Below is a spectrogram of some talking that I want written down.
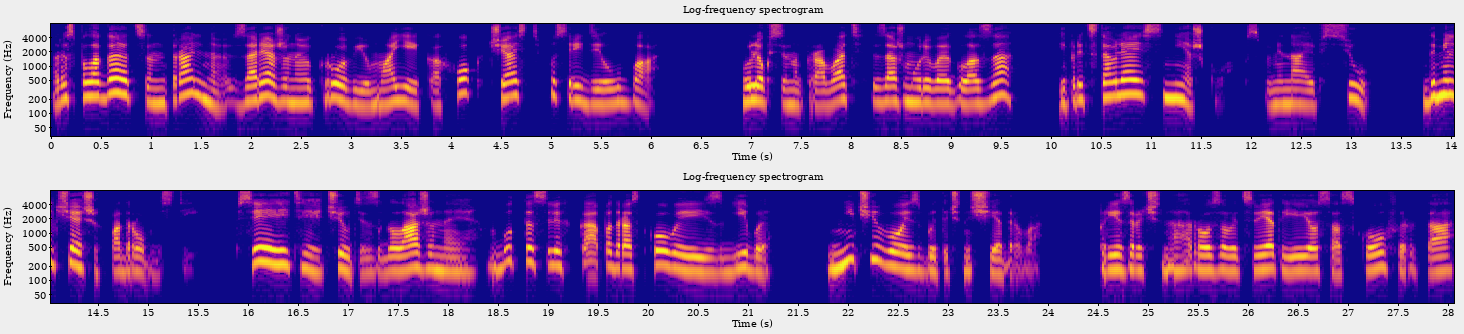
располагая центральную, заряженную кровью моей кахок, часть посреди лба. Улегся на кровать, зажмуривая глаза и представляя Снежку, вспоминая всю, до мельчайших подробностей. Все эти чуть сглаженные, будто слегка подростковые изгибы, ничего избыточно щедрого. Призрачно-розовый цвет ее сосков и рта,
